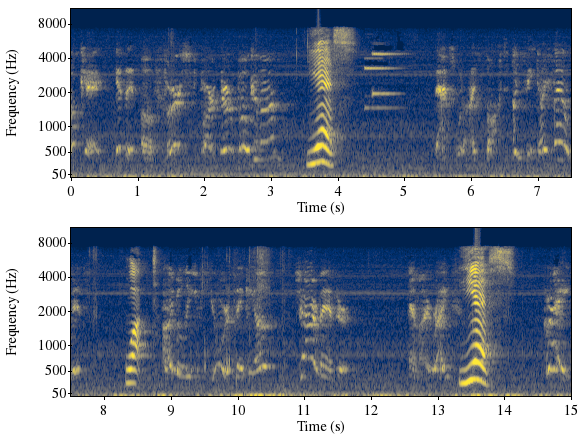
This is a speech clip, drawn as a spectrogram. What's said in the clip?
Okay. Is it a first partner Pokemon? Yes. That's what I thought. I think I found it. What? I believe you were thinking of Charmander. Am I right? Yes. Great.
